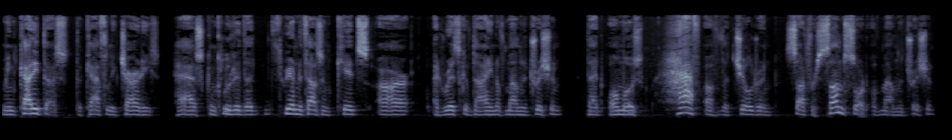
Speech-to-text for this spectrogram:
I mean, Caritas, the Catholic Charities, has concluded that 300,000 kids are at risk of dying of malnutrition, that almost half of the children suffer some sort of malnutrition,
